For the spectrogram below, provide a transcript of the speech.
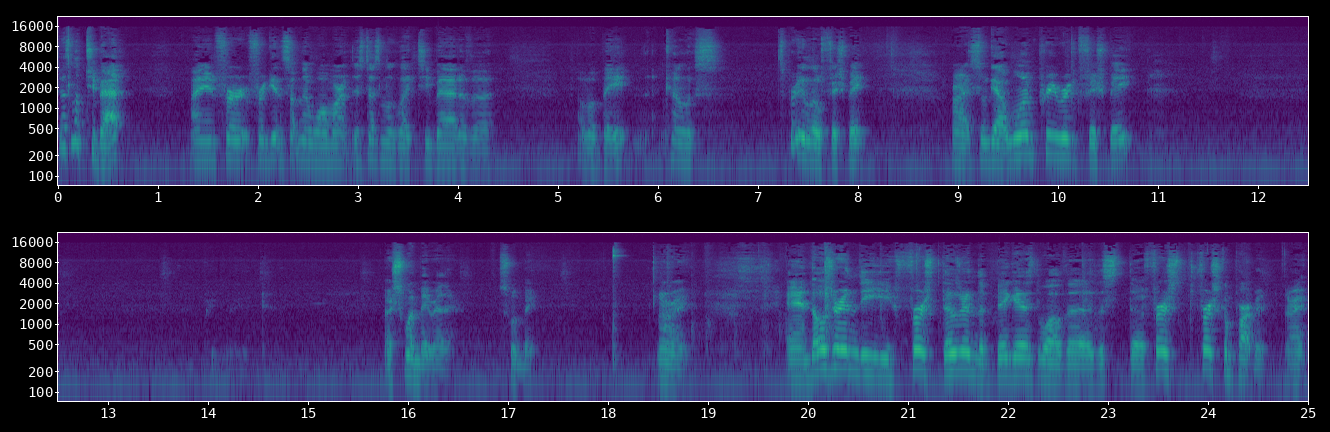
doesn't look too bad. I mean, for for getting something in Walmart, this doesn't look like too bad of a of a bait. It kind of looks it's a pretty little fish bait. All right, so we got one pre-rigged fish bait. Or swim bait rather. Swim bait. All right and those are in the first. Those are in the biggest. Well, the the, the first first compartment. All right,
